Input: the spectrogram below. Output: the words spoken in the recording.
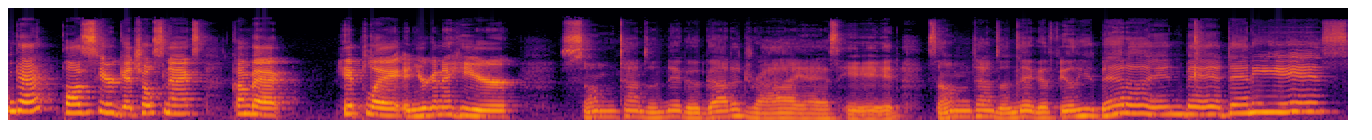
Okay, pause us here. Get your snacks. Come back. Hit play, and you're gonna hear. Sometimes a nigga got a dry ass head. Sometimes a nigga feel he's better in bed than he is,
